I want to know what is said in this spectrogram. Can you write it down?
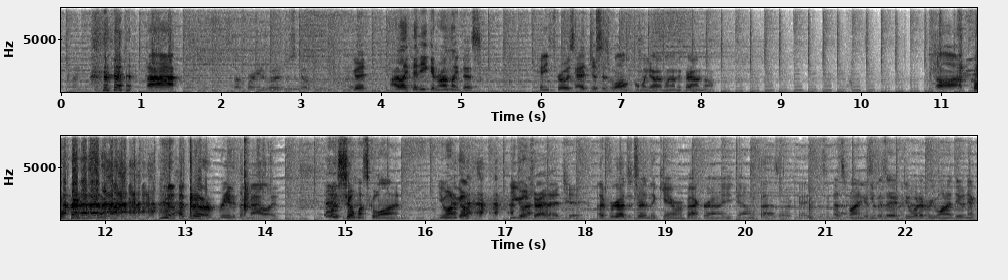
It's fine. ah, Stop worrying about it. Just go. good. I like that he can run like this. Can he throw his head just as well? Oh my god, I'm on the ground though. Oh, of course. I threw a reed at the mallet. The show must go on. You want to go? You go try that shit. I forgot to turn the camera back around. Are you down with that? Is that okay? That's matter. fine. Keep it there. Do whatever you want to do, Nick.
